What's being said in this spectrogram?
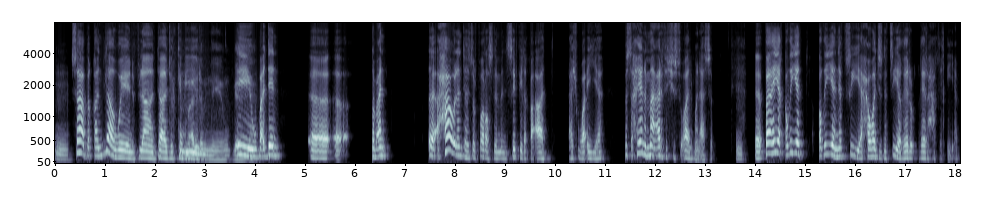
مم. سابقا لا وين فلان تاجر كبير بقايل اي. وبعدين آه، آه، طبعا آه، أحاول أنتهز الفرص لما يصير في لقاءات عشوائية بس أحيانا ما أعرف إيش السؤال المناسب. آه، فهي قضية قضية نفسية حواجز نفسية غير غير حقيقية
